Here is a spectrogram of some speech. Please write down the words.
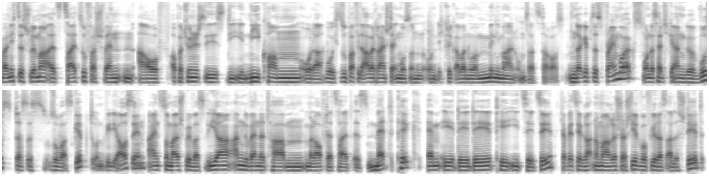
Weil nichts ist schlimmer, als Zeit zu verschwenden auf Opportunities, die nie kommen oder wo ich super viel Arbeit reinstecken muss und, und ich kriege aber nur minimalen Umsatz daraus. Und da gibt es Frameworks und das hätte ich gern gewusst, dass es sowas gibt und wie die aussehen. Eins zum Beispiel, was wir angewendet haben im Laufe der Zeit ist MedPick, M-E-D-D-P PICC. Ich habe jetzt hier gerade nochmal recherchiert, wofür das alles steht.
